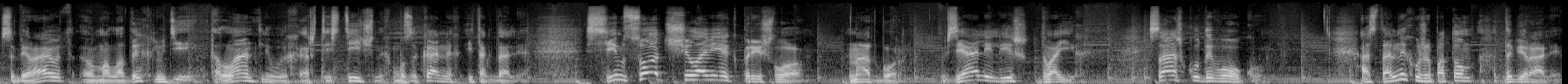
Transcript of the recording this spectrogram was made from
собирают э, молодых людей, талантливых, артистичных, музыкальных и так далее. 700 человек пришло на отбор. Взяли лишь двоих. Сашку Девоку. Остальных уже потом добирали.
